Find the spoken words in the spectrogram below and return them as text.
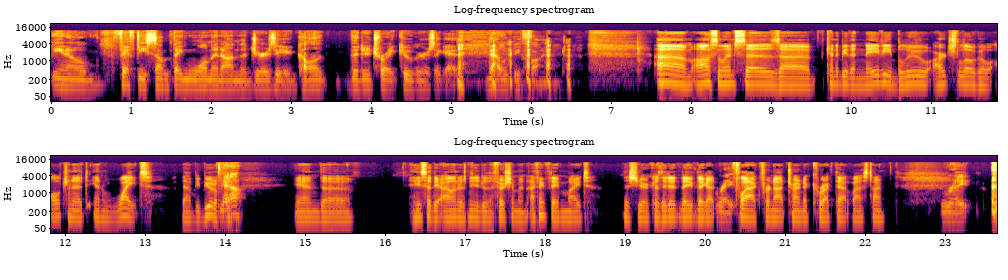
you know, fifty something woman on the jersey and call it the Detroit Cougars again. That would be fun. Um, Austin Lynch says, uh, can it be the navy blue arch logo alternate in white? That'd be beautiful. yeah, And uh, he said the Islanders need to do the fishermen. I think they might this year because they did they they got Right. flack for not trying to correct that last time. right.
